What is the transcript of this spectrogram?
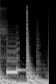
Boom.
